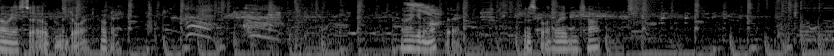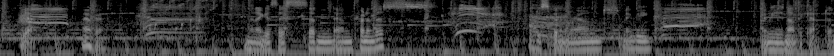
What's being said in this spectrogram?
Oh, he has to open the door. Okay. How do I get him up there? Just go all the way to the top? Yeah. Okay. And then I guess I set him down in front of this. Or just spin him around, maybe. Maybe he's not the captain.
